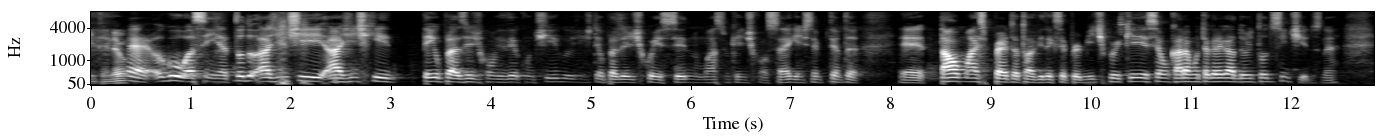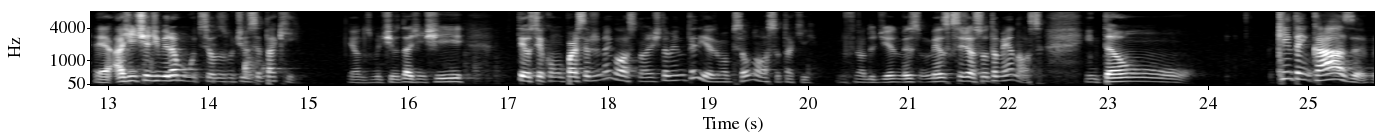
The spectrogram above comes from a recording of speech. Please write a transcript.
Entendeu? É, Gu, assim, é tudo. A gente, a gente que tem o prazer de conviver contigo, a gente tem o prazer de te conhecer no máximo que a gente consegue, a gente sempre tenta estar o mais perto da tua vida que você permite, porque você é um cara muito agregador em todos os sentidos, né? É, a gente admira muito, esse é um dos motivos que você tá aqui. É um dos motivos da gente ter você como parceiro de negócio, senão a gente também não teria, é uma opção nossa estar aqui. No final do dia, mesmo, mesmo que seja sua, também é nossa. Então, quem tá em casa,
